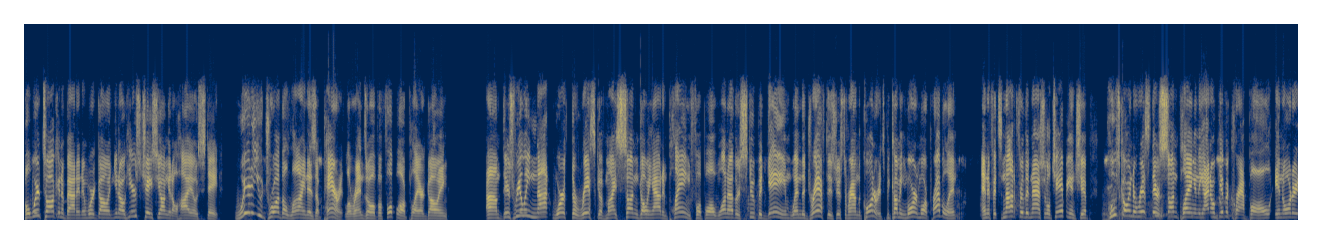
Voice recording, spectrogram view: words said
But we're talking about it, and we're going. You know, here's Chase Young at Ohio State. Where do you draw the line as a parent, Lorenzo, of a football player going? Um, there's really not worth the risk of my son going out and playing football one other stupid game when the draft is just around the corner. It's becoming more and more prevalent. And if it's not for the national championship, who's going to risk their son playing in the I don't give a crap bowl in order?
